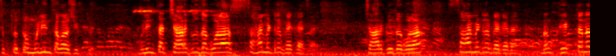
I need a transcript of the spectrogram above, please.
शिकतो तो मुलींचा गोळा शिकतोय. मुलींचा चार किलोचा गोळा सहा मीटर फेकायचा आहे. चार किलोचा गोळा सहा मीटर फेकायचा आहे. मग फेकताना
